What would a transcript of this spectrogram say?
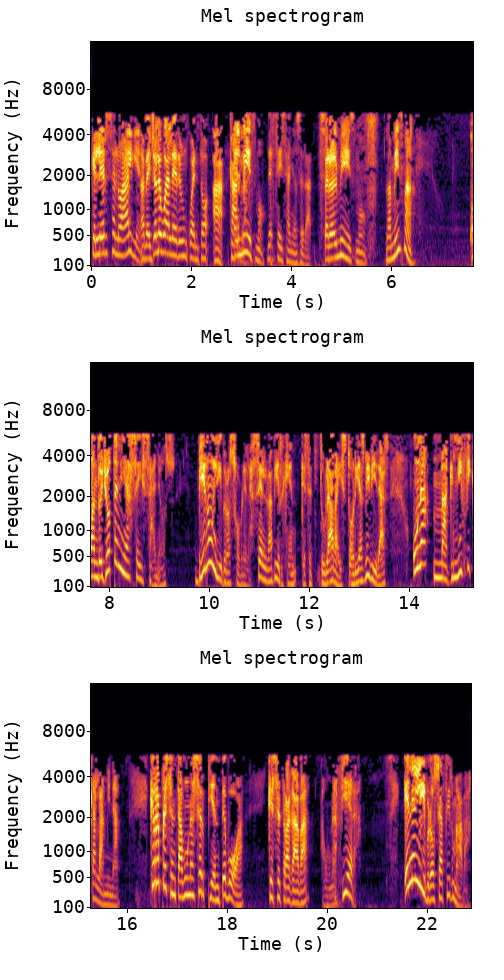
que leérselo a alguien. A ver, yo le voy a leer un cuento a Carla. El mismo. De seis años de edad. Pero el mismo. La misma. Cuando yo tenía seis años, vi en un libro sobre la selva virgen que se titulaba Historias vividas una magnífica lámina que representaba una serpiente boa que se tragaba a una fiera. En el libro se afirmaba,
